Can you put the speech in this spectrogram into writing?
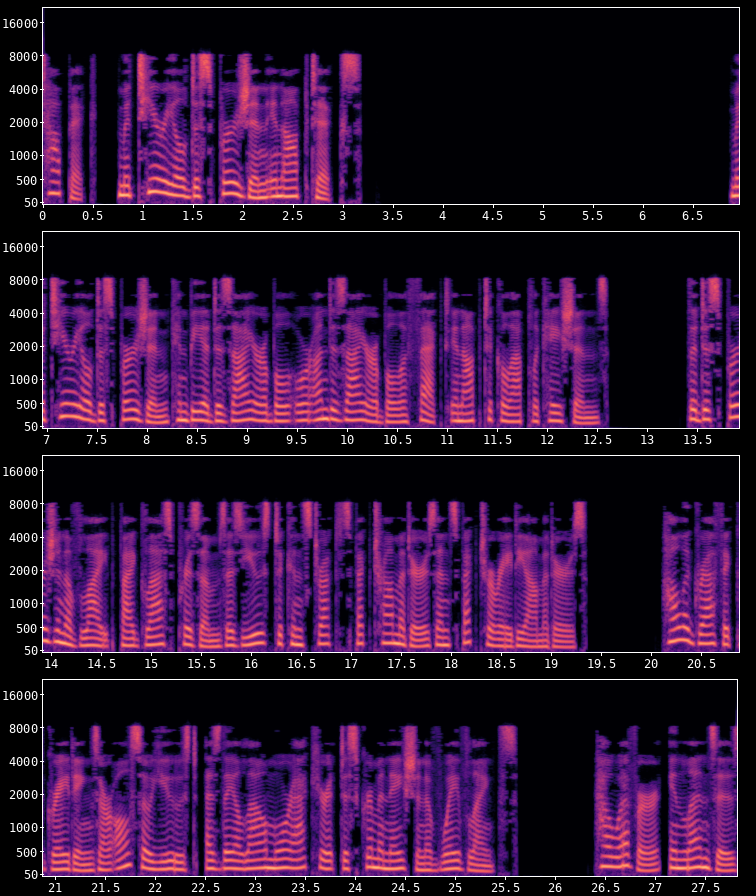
Topic: Material dispersion in optics. Material dispersion can be a desirable or undesirable effect in optical applications. The dispersion of light by glass prisms is used to construct spectrometers and spectroradiometers. Holographic gratings are also used, as they allow more accurate discrimination of wavelengths. However, in lenses,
